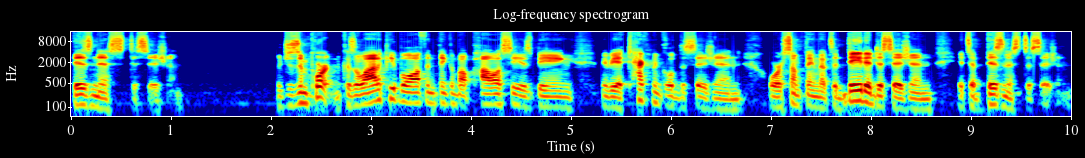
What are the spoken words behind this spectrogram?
business decision, which is important because a lot of people often think about policy as being maybe a technical decision or something that's a data decision. It's a business decision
